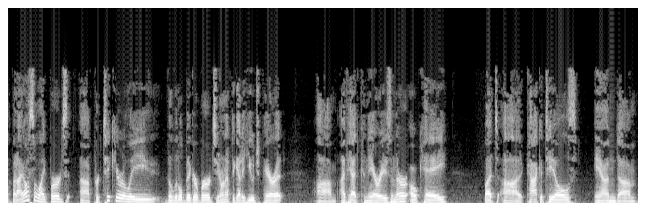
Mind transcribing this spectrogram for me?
but I also like birds, uh, particularly the little bigger birds. You don't have to get a huge parrot. Um, I've had canaries, and they're okay, but uh, cockatiels and um,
